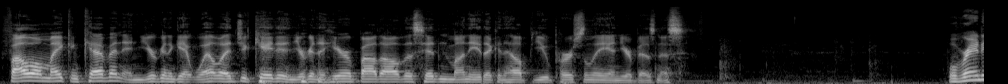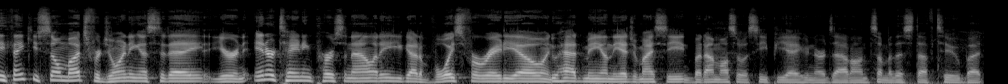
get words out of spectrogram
follow Mike and Kevin, and you're going to get well educated and you're going to hear about all this hidden money that can help you personally and your business. Well, Randy, thank you so much for joining us today. You're an entertaining personality. You got a voice for radio, and you had me on the edge of my seat, but I'm also a CPA who nerds out on some of this stuff too. But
